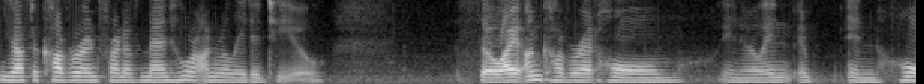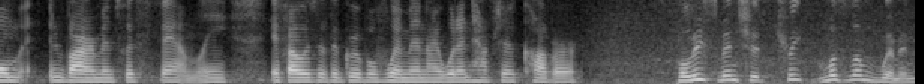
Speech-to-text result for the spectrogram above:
you have to cover in front of men who are unrelated to you. So I uncover at home, you know, in, in, in home environments with family. If I was with a group of women, I wouldn't have to cover. Policemen should treat Muslim women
